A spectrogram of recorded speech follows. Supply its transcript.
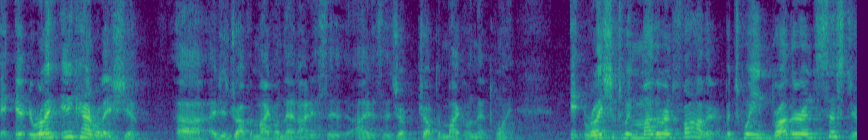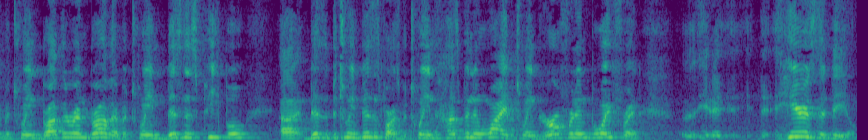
It, it, any kind of relationship. Uh, I just dropped the mic on that. I just said I just said drop, drop the mic on that point. It, relationship between mother and father, between brother and sister, between brother and brother, between business people, uh, business, between business partners, between husband and wife, between girlfriend and boyfriend. Here's the deal.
